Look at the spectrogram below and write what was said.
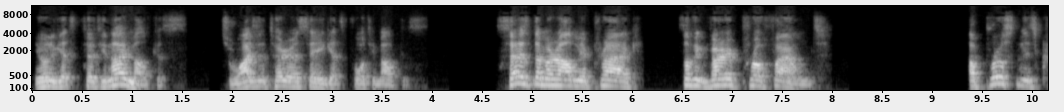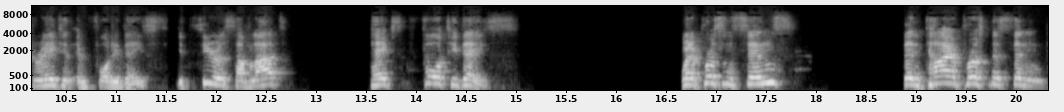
he only gets 39 malchus. So why does the Torah say he gets 40 malchus? Says the Maharal Prague something very profound. A person is created in 40 days. Yitzirus Havlat takes 40 days. When a person sins, the entire person is sinning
